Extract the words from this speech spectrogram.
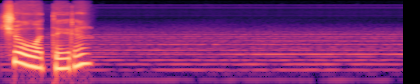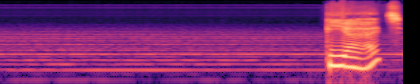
Чотири. П'ять.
